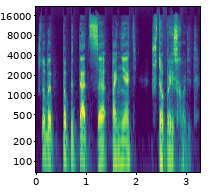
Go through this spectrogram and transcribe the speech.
чтобы попытаться понять, что происходит.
